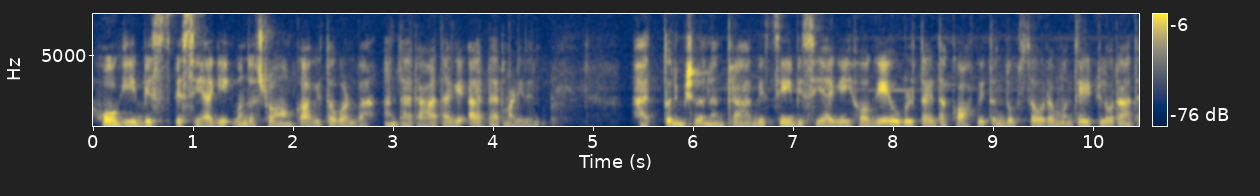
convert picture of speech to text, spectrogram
ಹೋಗಿ ಬಿಸಿ ಬಿಸಿಯಾಗಿ ಒಂದು ಸ್ಟ್ರಾಂಗ್ ಕಾಫಿ ತೊಗೊಂಡು ಬಾ ಅಂತ ರಾಧಾಗೆ ಆರ್ಡರ್ ಮಾಡಿದೆನು. ಹತ್ತು ನಿಮಿಷದ ನಂತರ ಬಿಸಿ ಬಿಸಿಯಾಗಿ ಹೊಗೆ ಉಗುಳ್ತಾ ಇದ್ದ ಕಾಫಿ ತಂದು ಸೌರ ಮುಂದೆ ಇಟ್ಲು ರಾಧ.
